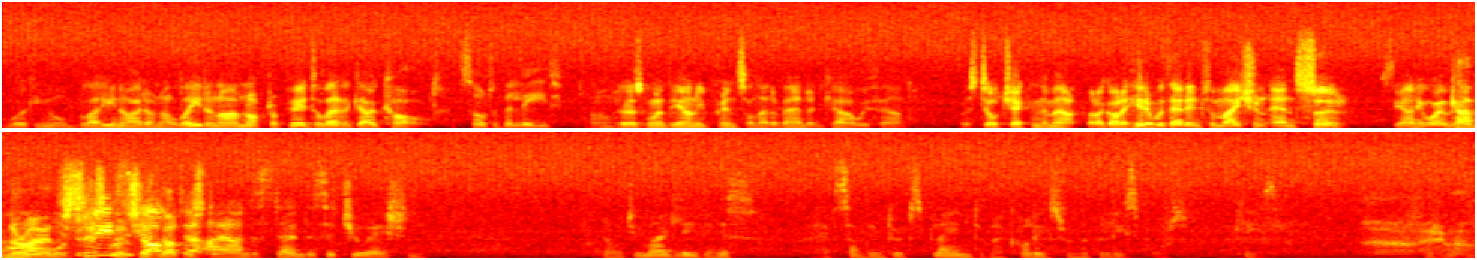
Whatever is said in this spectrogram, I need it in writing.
I'm working all bloody night on a lead, and I'm not prepared to let it go cold. What sort of a lead? Well, hers weren't the only prints on that abandoned car we found. We're still checking them out, but I've got to hit her with that information, and soon. It's the only way we Governor, can prove or insist disprove- that she's not Doctor, I understand the situation. Now, would you mind leaving us? I have something to explain to my colleagues from the police force. Please. Very well.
